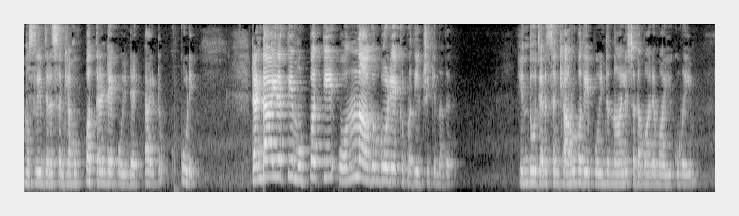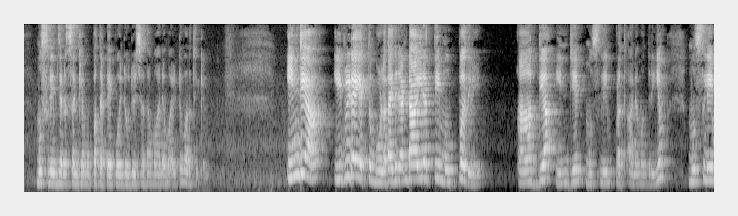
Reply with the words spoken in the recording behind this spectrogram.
മുസ്ലിം ജനസംഖ്യ മുപ്പത്തിരണ്ട് പോയിന്റ് എട്ടായിട്ട് കൂടി. രണ്ടായിരത്തി മുപ്പത്തി ഒന്നാകുമ്പോഴേക്ക് പ്രതീക്ഷിക്കുന്നത് ഹിന്ദു ജനസംഖ്യ അറുപത് പോയിന്റ് നാല് ശതമാനമായി കുറയും. മുസ്ലിം ജനസംഖ്യ മുപ്പത്തെട്ട് പോയിന്റ് ഒരു ശതമാനമായിട്ട് വർദ്ധിക്കും. ഇന്ത്യ ഇവിടെ എത്തുമ്പോൾ അതായത് രണ്ടായിരത്തി മുപ്പതിൽ ആദ്യ ഇന്ത്യൻ മുസ്ലിം പ്രധാനമന്ത്രിയും മുസ്ലിം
